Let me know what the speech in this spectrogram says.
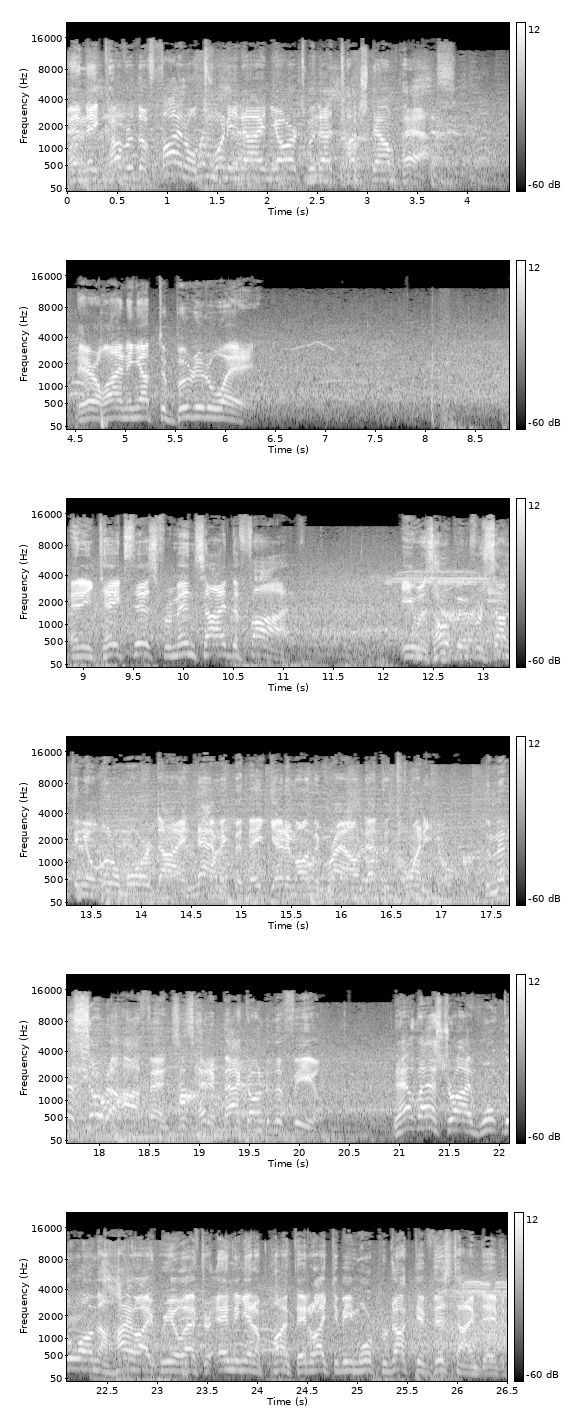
And they cover the final 29 yards with that touchdown pass. They're lining up to boot it away. And he takes this from inside the five. He was hoping for something a little more dynamic, but they get him on the ground at the 20. The Minnesota offense is headed back onto the field. That last drive won't go on the highlight reel after ending in a punt. They'd like to be more productive this time, David.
